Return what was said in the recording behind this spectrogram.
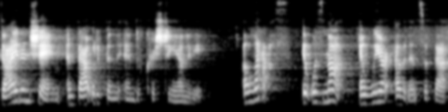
died in shame, and that would have been the end of Christianity. Alas, it was not, and we are evidence of that.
